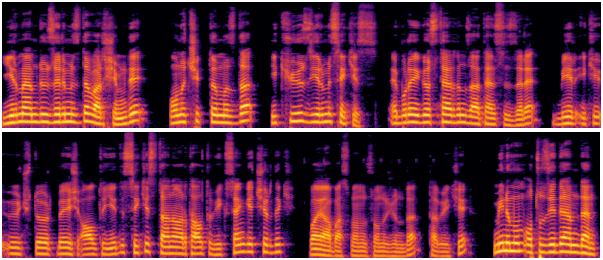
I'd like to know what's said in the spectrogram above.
20M'de üzerimizde var şimdi. Onu çıktığımızda 228. E burayı gösterdim zaten sizlere. 1, 2, 3, 4, 5, 6, 7, 8 tane artı 6 Vixen geçirdik. Bayağı basmanın sonucunda tabii ki. Minimum 37M'den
